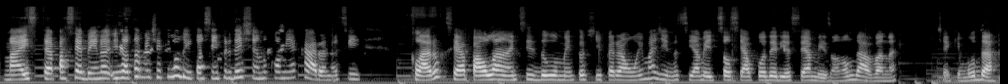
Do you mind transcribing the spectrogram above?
mas tá percebendo exatamente aquilo ali, tá sempre deixando com a minha cara, né? Se, claro, se a Paula antes do mentorship era um, imagina se a rede social poderia ser a mesma, não dava, né? Tinha que mudar.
